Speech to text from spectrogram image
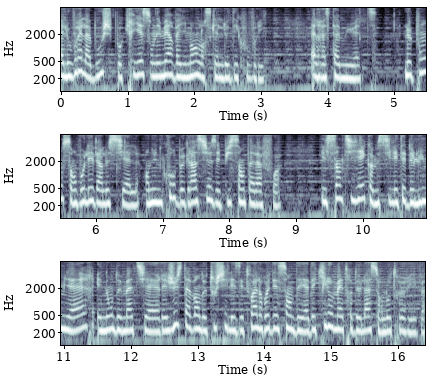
Elle ouvrait la bouche pour crier son émerveillement lorsqu'elle le découvrit. Elle resta muette. Le pont s'envolait vers le ciel, en une courbe gracieuse et puissante à la fois. Il scintillait comme s'il était de lumière et non de matière, et juste avant de toucher les étoiles, redescendait à des kilomètres de là sur l'autre rive.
